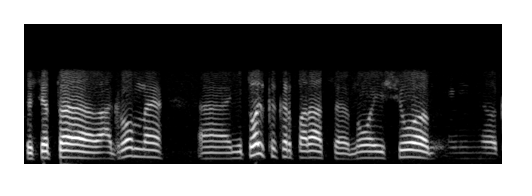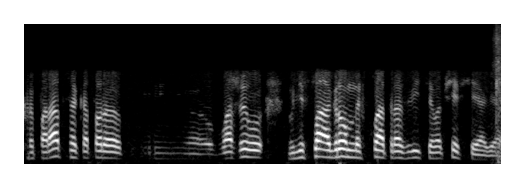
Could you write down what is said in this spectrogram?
То есть это огромная э, не только корпорация, но еще корпорация, которая вложил, внесла огромный вклад в развитие вообще всей авиации.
